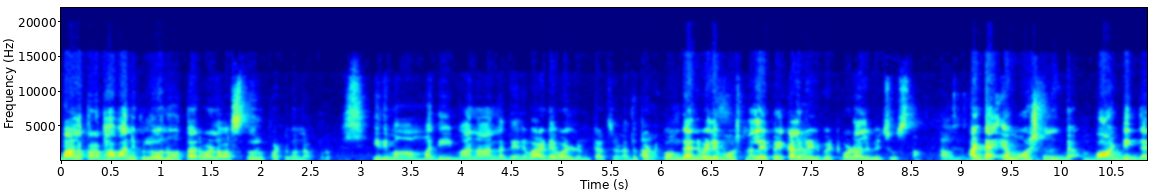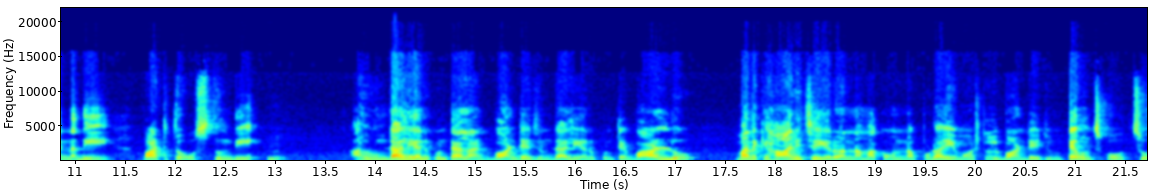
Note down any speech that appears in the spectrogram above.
వాళ్ళ ప్రభావానికి లోనవుతారు వాళ్ళ వస్తువులు పట్టుకున్నప్పుడు. ఇది మా అమ్మది మా నాన్నది అని వాడేవాళ్ళు ఉంటారు చూడండి. అది పట్టుకోగానే వాళ్ళు ఎమోషనల్ అయిపోయి కళ్ళనీళ్ళు పెట్టుకోవడాలు ఇవి చూస్తాం. అంటే ఎమోషనల్ బాండింగ్ అన్నది వాటితో వస్తుంది. అవి ఉండాలి అనుకుంటే అలాంటి బాండేజ్ ఉండాలి అనుకుంటే వాళ్ళు మనకి హాని చేయరు అని నమ్మకం ఉన్నప్పుడు ఆ ఎమోషనల్ బాండేజ్ ఉంటే ఉంచుకోవచ్చు.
